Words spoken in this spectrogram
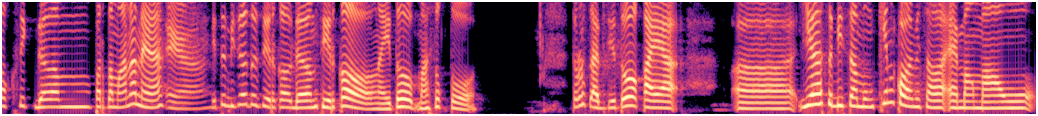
toksik dalam pertemanan ya. Iya. Itu bisa tuh circle dalam circle. Nah, itu masuk tuh. Terus abis itu kayak eh ya sebisa mungkin kalau misalnya emang mau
